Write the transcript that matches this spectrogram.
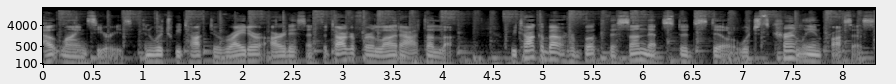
Outline series, in which we talk to writer, artist, and photographer Lara Atallah. We talk about her book, The Sun That Stood Still, which is currently in process.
